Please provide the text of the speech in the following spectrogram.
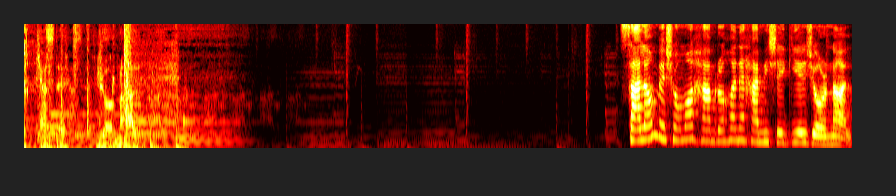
پادکست ژورنال سلام به شما همراهان همیشگی ژورنال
